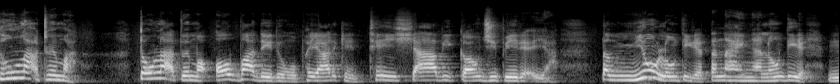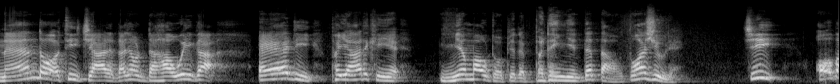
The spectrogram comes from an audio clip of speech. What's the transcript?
3လအတွင်းမှာ 3လအတွင်းမှာအောဘဒေတုံကိုဖခင်သခင်ထင်ရှားပြီးကောင်းချီးပေးတဲ့အရာတမျိုးလုံးတည်တယ်တနိုင်ငံလုံးတည်တယ်နန်းတော်အထိကြားတယ်ဒါကြောင့်ဒါဝိဒ်ကအဲ့ဒီဖခင်သခင်ရဲ့မျက်မှောက်တော်ဖြစ်တဲ့ဗဒင်ရင်တက်တာကိုသွားယူတယ်ကြည့်အောဘ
